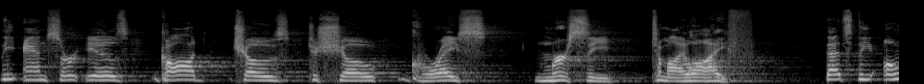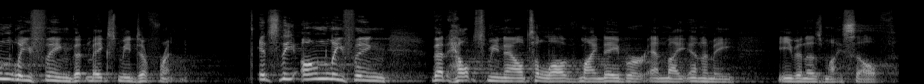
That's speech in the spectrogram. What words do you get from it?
The answer is God chose to show grace, mercy to my life. That's the only thing that makes me different. It's the only thing that helps me now to love my neighbor and my enemy, even as myself.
